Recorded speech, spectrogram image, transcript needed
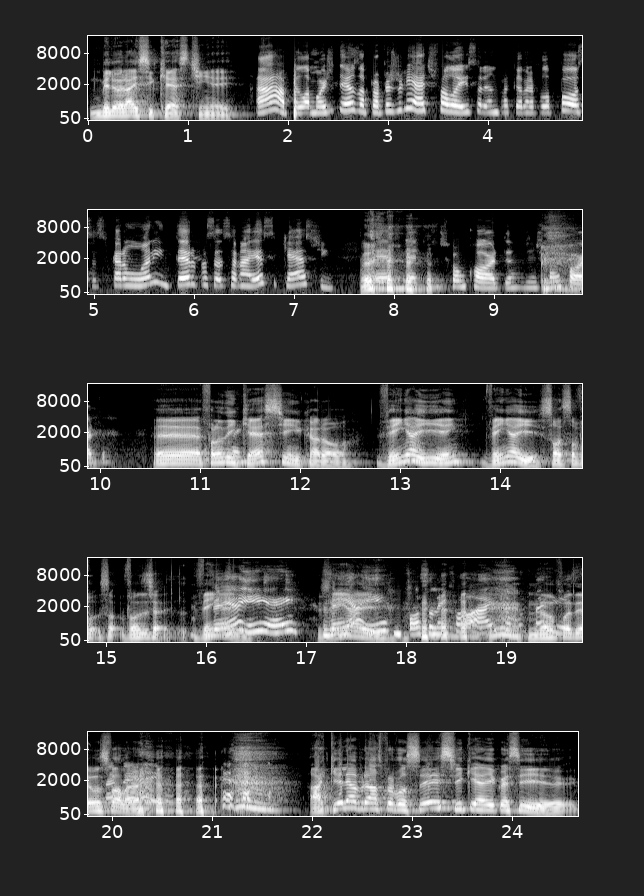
Melhorar esse casting aí. Ah, pelo amor de Deus, a própria Juliette falou isso olhando pra câmera. Falou, pô, vocês ficaram um ano inteiro pra selecionar esse casting. É, Juliette, a gente concorda, a gente concorda. É, falando em casting, Carol, vem aí, hein? Vem aí. Só, só, só vamos deixar. Vem, vem aí. aí. hein? Vem, vem aí. aí. Não posso nem falar, então. Não podemos falar. Aquele abraço para vocês. Fiquem aí com esse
